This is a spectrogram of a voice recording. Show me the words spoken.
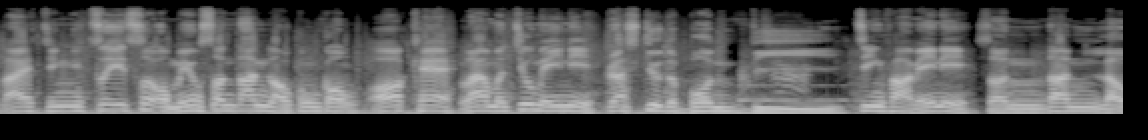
来，今这一次我们用圣诞老公公。OK，来我们救美女，rescue the Bondi，金发美女，圣诞老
